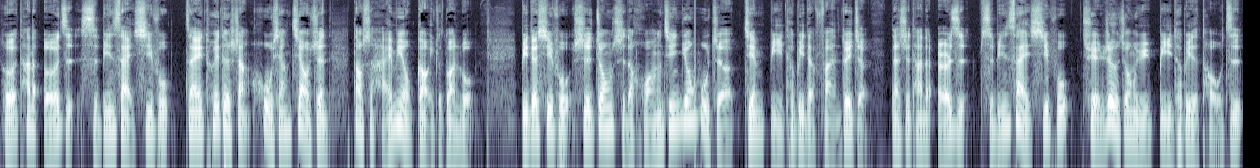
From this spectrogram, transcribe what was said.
和他的儿子史宾塞·西夫在推特上互相校正，倒是还没有告一个段落。彼得·西夫是忠实的黄金拥护者兼比特币的反对者，但是他的儿子史宾塞·西夫却热衷于比特币的投资。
